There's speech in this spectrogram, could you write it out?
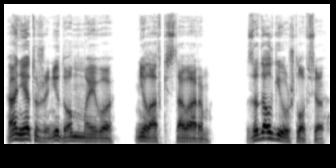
А нет уже ни дома моего, ни лавки с товаром. За долги ушло все.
